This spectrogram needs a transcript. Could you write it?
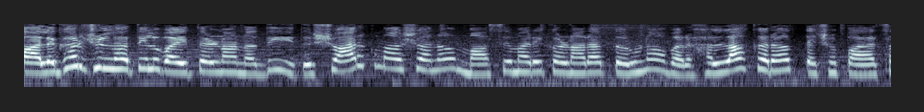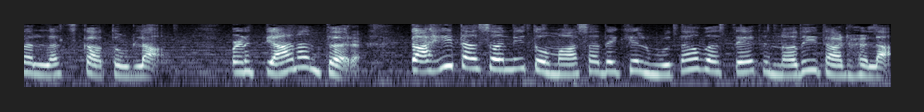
पालघर जिल्ह्यातील वैतरणा नदीत शार्क माशानं मासेमारी करणाऱ्या तरुणावर हल्ला करत त्याच्या पायाचा लचका तोडला. पण त्यानंतर काही तासांनी तो मासा देखील मृतावस्थेत नदीत आढळला.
